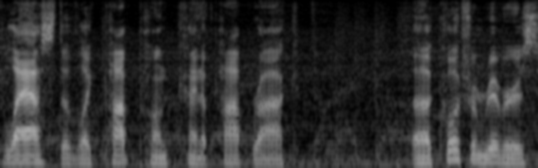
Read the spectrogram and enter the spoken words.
blast of like pop punk kind of pop rock. A quote from Rivers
